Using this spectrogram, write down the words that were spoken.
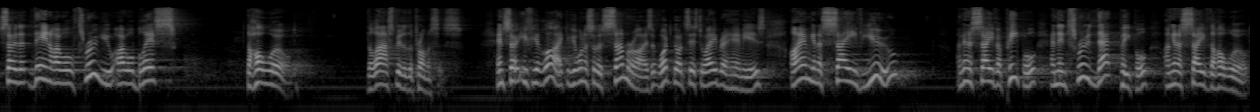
so that then I will, through you, I will bless the whole world. The last bit of the promises. And so, if you like, if you want to sort of summarize it, what God says to Abraham is, I am going to save you, I'm going to save a people, and then through that people, I'm going to save the whole world.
